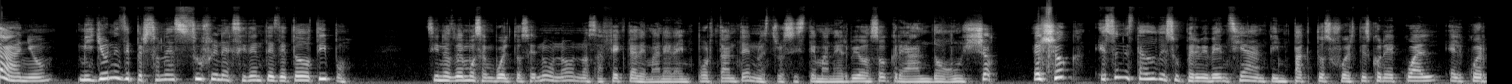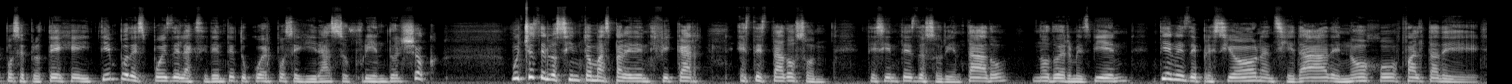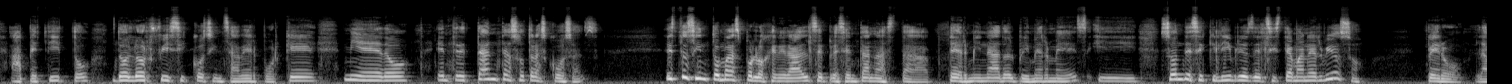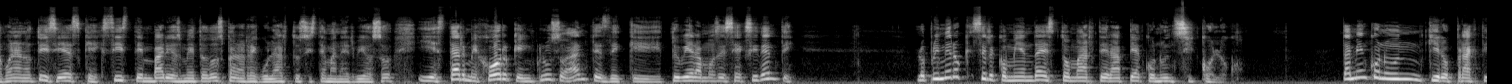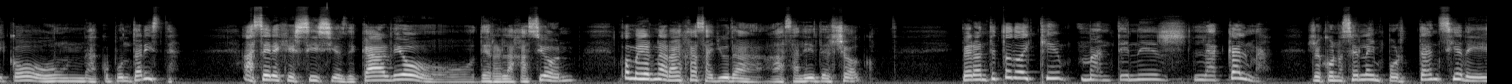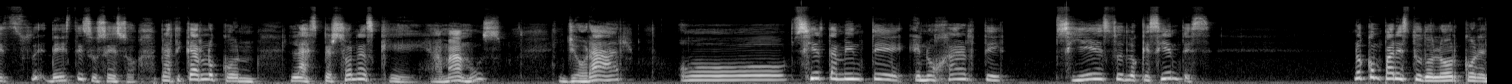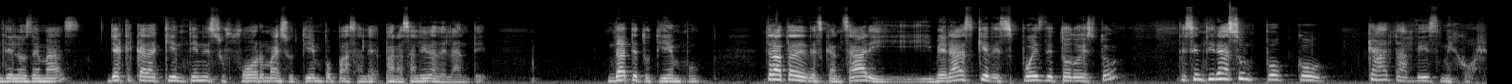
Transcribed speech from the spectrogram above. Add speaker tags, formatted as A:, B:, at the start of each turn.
A: Cada año, millones de personas sufren accidentes de todo tipo. Si nos vemos envueltos en uno, nos afecta de manera importante nuestro sistema nervioso creando un shock. El shock es un estado de supervivencia ante impactos fuertes con el cual el cuerpo se protege y tiempo después del accidente tu cuerpo seguirá sufriendo el shock. Muchos de los síntomas para identificar este estado son te sientes desorientado, no duermes bien, tienes depresión, ansiedad, enojo, falta de apetito, dolor físico sin saber por qué, miedo, entre tantas otras cosas. Estos síntomas por lo general se presentan hasta terminado el primer mes y son desequilibrios del sistema nervioso. Pero la buena noticia es que existen varios métodos para regular tu sistema nervioso y estar mejor que incluso antes de que tuviéramos ese accidente. Lo primero que se recomienda es tomar terapia con un psicólogo. También con un quiropráctico o un acupunturista. Hacer ejercicios de cardio o de relajación. Comer naranjas ayuda a salir del shock. Pero ante todo hay que mantener la calma reconocer la importancia de, este suceso, platicarlo con las personas que amamos, llorar o ciertamente enojarte si esto es lo que sientes. No compares tu dolor con el de los demás, ya que cada quien tiene su forma y su tiempo para salir adelante. Date tu tiempo, trata de descansar y verás que después de todo esto te sentirás un poco cada vez mejor.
